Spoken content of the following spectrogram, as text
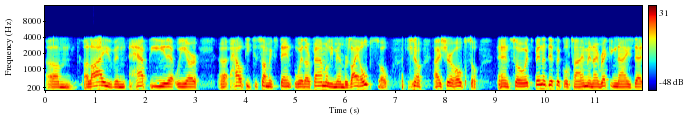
um, alive and happy that we are uh, healthy to some extent with our family members? I hope so. You know, I sure hope so. And so it's been a difficult time, and I recognize that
